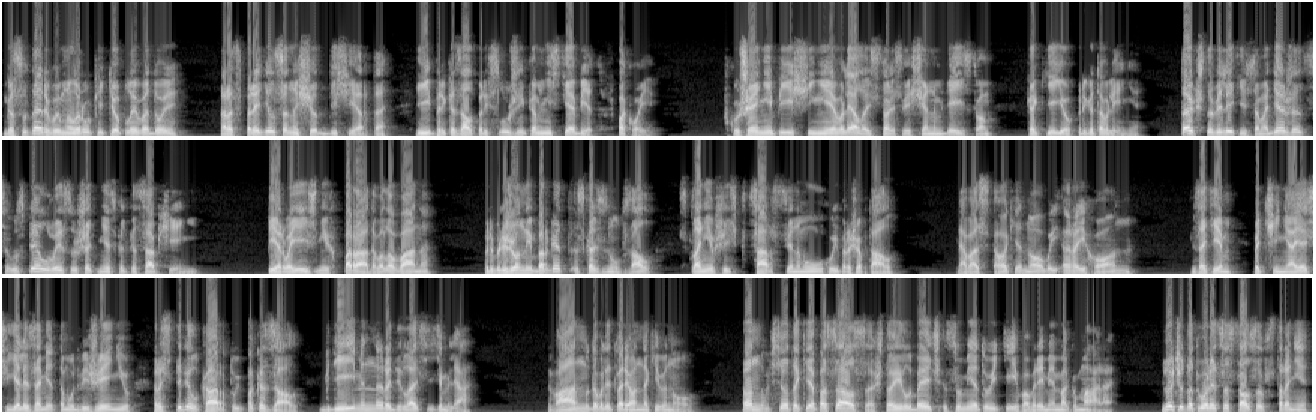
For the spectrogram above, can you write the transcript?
Государь вымыл руки теплой водой, распорядился насчет десерта и приказал прислужникам нести обед в покое. Вкушение пищи не являлось столь священным действом, как ее приготовление. Так что великий самодержец успел выслушать несколько сообщений. Первое из них порадовало Вана. Приближенный Баргет скользнул в зал, склонившись к царственному уху и прошептал «На востоке новый Райхон». Затем, подчиняясь еле заметному движению, расстелил карту и показал, где именно родилась земля. Ван удовлетворенно кивнул. Он все-таки опасался, что Илбэч сумеет уйти во время Магмара. Но чудотворец остался в стране,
